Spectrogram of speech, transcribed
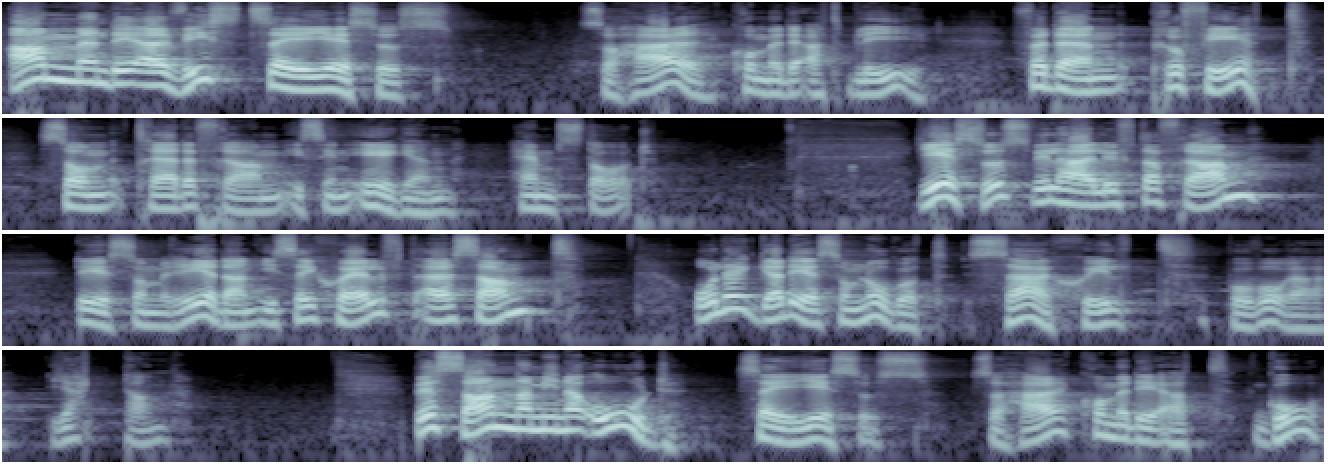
Amen, det är visst, säger Jesus. Så här kommer det att bli för den profet som träder fram i sin egen hemstad. Jesus vill här lyfta fram det som redan i sig självt är sant och lägga det som något särskilt på våra hjärtan. Besanna mina ord, säger Jesus, så här kommer det att gå.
